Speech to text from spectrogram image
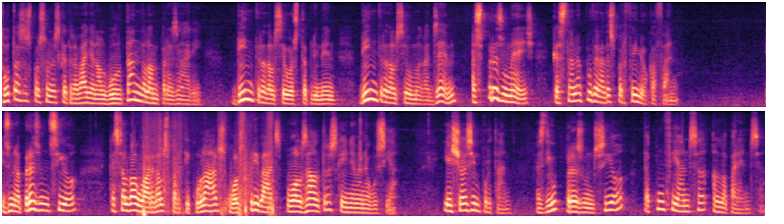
totes les persones que treballen al voltant de l'empresari, dintre del seu establiment, dintre del seu magatzem, es presumeix que estan apoderades per fer allò que fan. És una presumpció que salvaguarda els particulars o els privats o els altres que hi anem a negociar. I això és important. Es diu presumpció de confiança en l'aparença.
